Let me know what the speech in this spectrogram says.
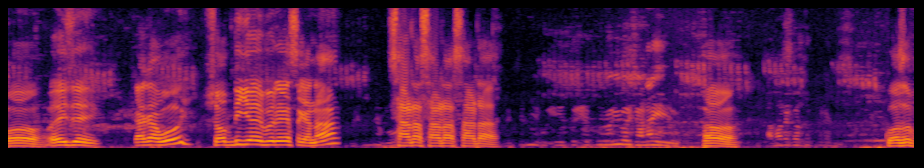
ও এই যে কাকা ওই সব দিকে পড়ে গেছে না সাড়া সাড়া সাড়া। হ্যাঁ গজব।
